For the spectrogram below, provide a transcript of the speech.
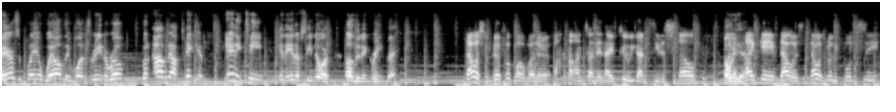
Bears are playing well. They won three in a row. But I'm not picking any team in the NFC North other than Green Bay. That was some good football weather on Sunday night too. We got to see the snow Oh, the yeah. night game. That was that was really cool to see.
